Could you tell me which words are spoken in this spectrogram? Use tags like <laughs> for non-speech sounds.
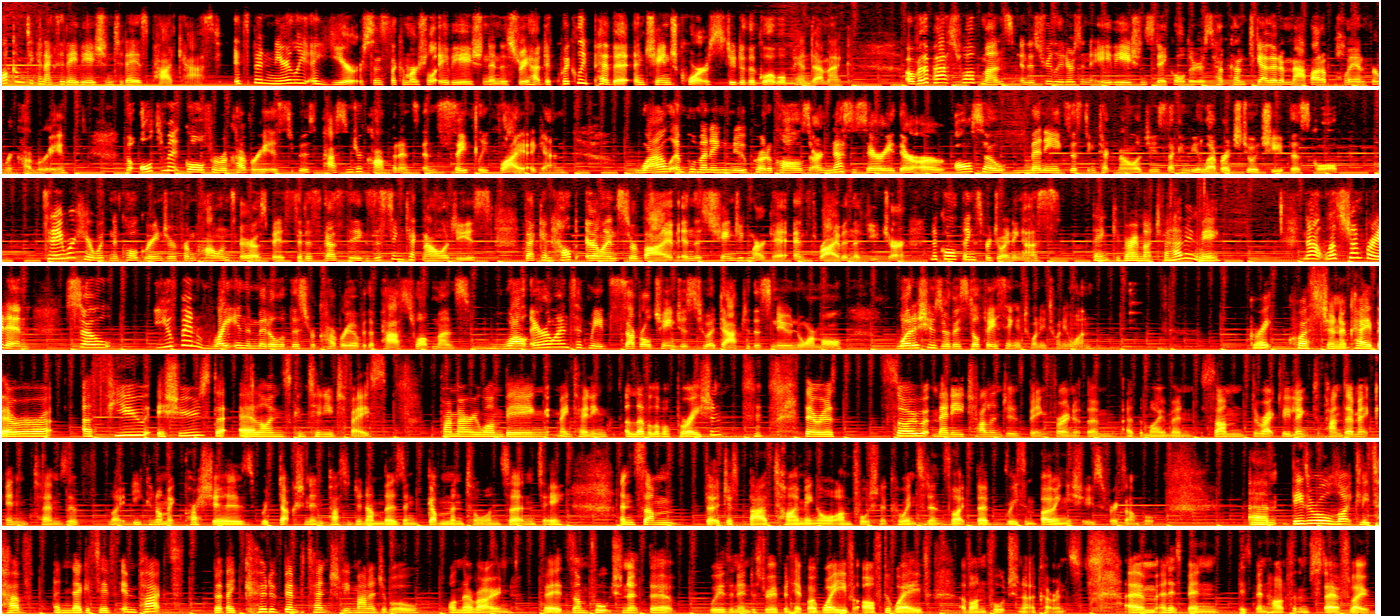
Welcome to Connected Aviation Today's podcast. It's been nearly a year since the commercial aviation industry had to quickly pivot and change course due to the global pandemic. Over the past 12 months, industry leaders and aviation stakeholders have come together to map out a plan for recovery. The ultimate goal for recovery is to boost passenger confidence and safely fly again. While implementing new protocols are necessary, there are also many existing technologies that can be leveraged to achieve this goal. Today, we're here with Nicole Granger from Collins Aerospace to discuss the existing technologies that can help airlines survive in this changing market and thrive in the future. Nicole, thanks for joining us. Thank you very much for having me. Now, let's jump right in. So, you've been right in the middle of this recovery over the past 12 months. While airlines have made several changes to adapt to this new normal, what issues are they still facing in 2021? Great question. Okay, there are a few issues that airlines continue to face. Primary one being maintaining a level of operation. <laughs> there are so many challenges being thrown at them at the moment, some directly linked to pandemic in terms of like economic pressures, reduction in passenger numbers and governmental uncertainty, and some that are just bad timing or unfortunate coincidence like the recent Boeing issues, for example. Um, these are all likely to have a negative impact but they could have been potentially manageable on their own. But it's unfortunate that we as an industry have been hit by wave after wave of unfortunate occurrence, um, and it's been it's been hard for them to stay afloat.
